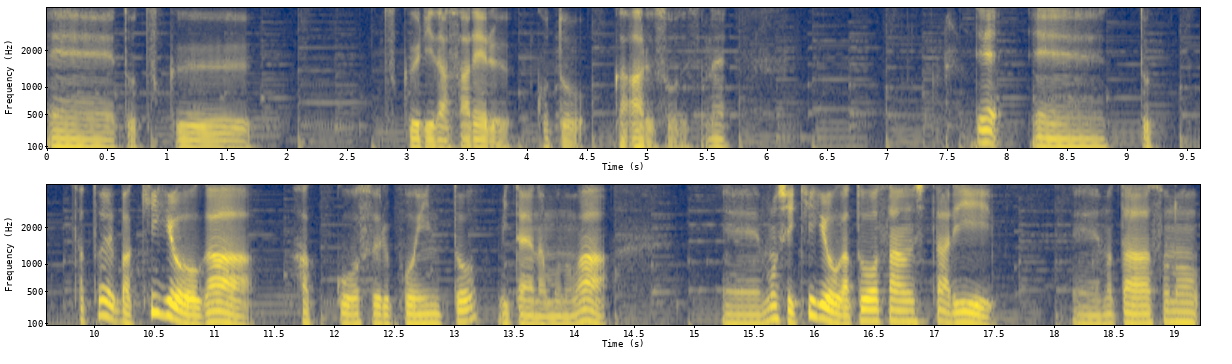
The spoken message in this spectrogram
えーと、作作り出されることがあるそうですね。で、えー、っと例えば企業が発行するポイントみたいなものは、えー、もし企業が倒産したり、えー、またその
